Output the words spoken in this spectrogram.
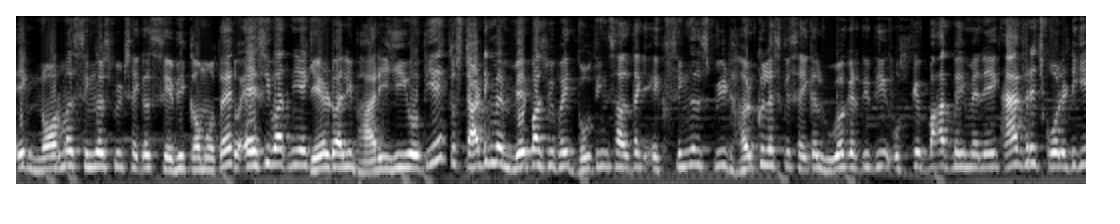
एक नॉर्मल सिंगल स्पीड साइकिल से भी कम होता है। तो ऐसी बात नहीं है गियर वाली भारी ही होती है। तो स्टार्टिंग में मेरे पास भी भाई दो तीन साल तक एक सिंगल स्पीड हरकुलस की साइकिल हुआ करती थी। उसके बाद भाई मैंने एक एवरेज क्वालिटी की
